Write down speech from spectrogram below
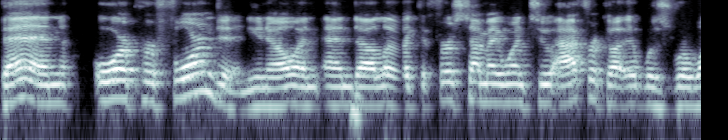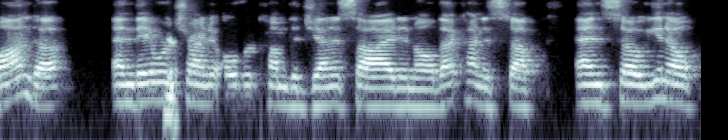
been or performed in, you know, and and uh, like the first time I went to Africa, it was Rwanda, and they were trying to overcome the genocide and all that kind of stuff. And so, you know,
